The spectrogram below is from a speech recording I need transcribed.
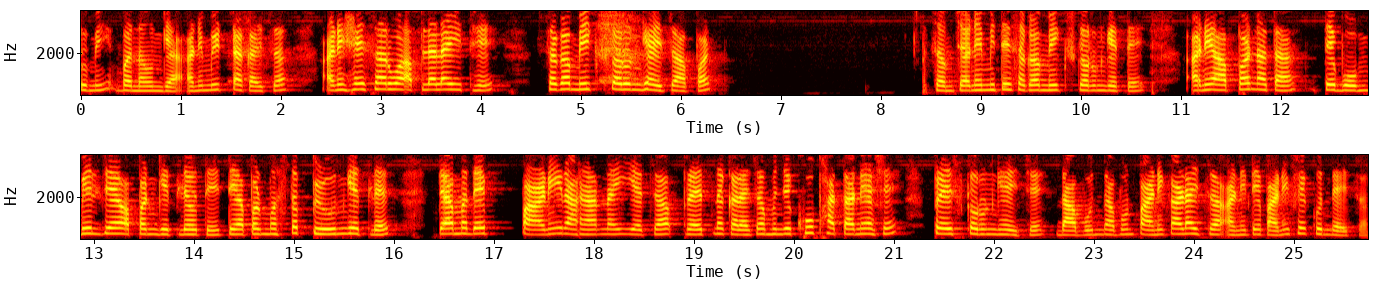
तुम्ही बनवून घ्या आणि मीठ टाकायचं. आणि हे सर्व आपल्याला इथे सगळं मिक्स करून घ्यायचं आपण. चमच्याने मी ते सगळं मिक्स करून घेते. आणि आपण आता ते बोंबील जे आपण घेतले होते ते आपण मस्त पिळून घेतलेत. त्यामध्ये पाणी राहणार नाही याचा प्रयत्न करायचा. म्हणजे खूप हाताने असे प्रेस करून घ्यायचे. दाबून दाबून पाणी काढायचं आणि ते पाणी फेकून द्यायचं.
